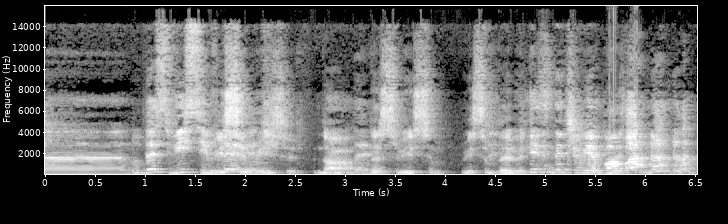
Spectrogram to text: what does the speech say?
Е, ну десь 8 8 9. місяців. Да, десь 8. 8-9. Не чує баба. Не чує, да.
